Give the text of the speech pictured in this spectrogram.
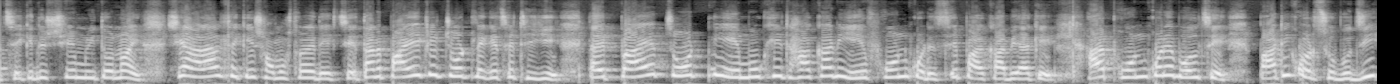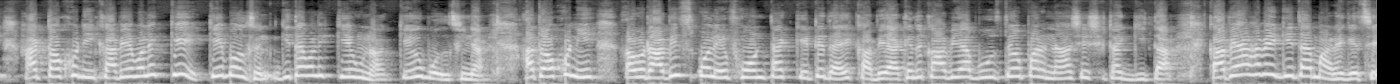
আছে। কিন্তু সে মৃত নয়। সে আড়াল থেকে সমস্তটা দেখছে। তার পায়ে একটু চোট লেগেছে ঠিকই। তাই পায়ের চোট নিয়ে মুখে ঢাকা নিয়ে ফোন করেছে কাবিয়াকে। আর ফোন করে বলছে, পার্টি করছ বুঝি? আর তখনই কাবিয়া বলে, কে? কে বলছেন? গীতা বলে, কেউ না, কেউ বলছি না। আর তখনই রাবিস বলে, ফোনটা কেটে দেয় কাবিয়া। কিন্তু কাবিয়া বুঝতেও পারে না সে সেটা গীতা। কাবিয়া ভাবে গীতা মারা গেছে।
